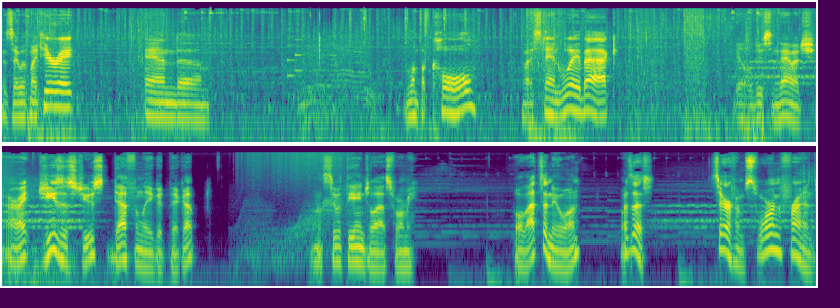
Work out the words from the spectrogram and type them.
Let's say with my tear rate, and um, lump of coal, if I stand way back, to do some damage. Alright, Jesus Juice, definitely a good pickup. Let's see what the angel has for me. Well, that's a new one. What's this? Seraphim, Sworn Friend.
